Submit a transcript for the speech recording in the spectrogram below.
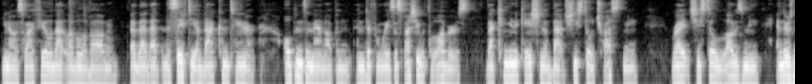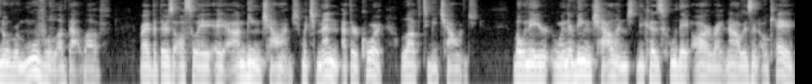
You know, so I feel that level of um that that, that the safety of that container opens a man up in, in different ways, especially with the lovers. That communication of that she still trusts me right? She still loves me, and there's no removal of that love, right? But there's also a, a I'm being challenged, which men at their core love to be challenged. But when they when they're being challenged because who they are right now isn't okay,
